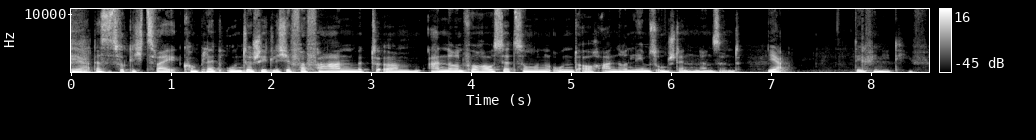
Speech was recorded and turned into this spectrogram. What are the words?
ja. dass es wirklich zwei komplett unterschiedliche Verfahren mit ähm, anderen Voraussetzungen und auch anderen Lebensumständen dann sind. Ja, definitiv.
